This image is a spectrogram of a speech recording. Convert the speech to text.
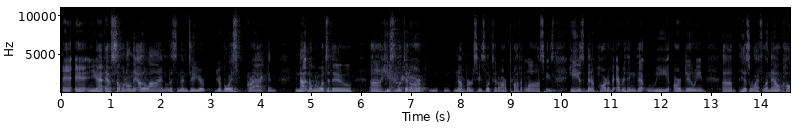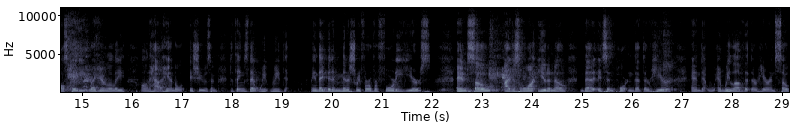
And, and, and, you have to have someone on the other line listening to your, your voice crack and not knowing what to do. Uh, he's looked at our m- numbers. He's looked at our profit and loss. He's he has been a part of everything that we are doing. Um, his wife Linnell calls Katie regularly on how to handle issues and the things that we we. I mean, they've been in ministry for over 40 years. And so I just want you to know that it's important that they're here and that and we love that they're here. And so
